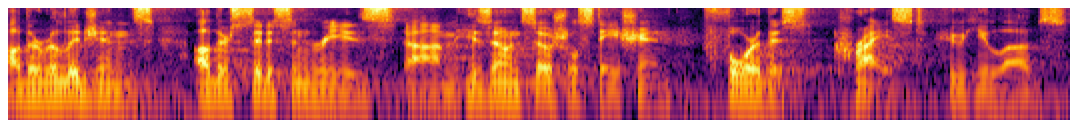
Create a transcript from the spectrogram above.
other religions, other citizenries, um, his own social station for this Christ who he loves.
